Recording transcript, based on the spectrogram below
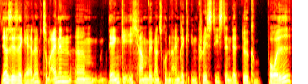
Ja, sehr, sehr gerne. Zum einen ähm, denke ich, haben wir ganz guten Einblick in Christie's, denn der Dirk Boll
